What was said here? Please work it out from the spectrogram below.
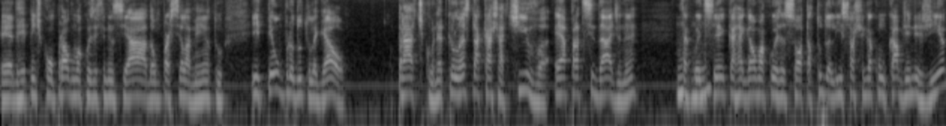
é, de repente, comprar alguma coisa financiada, um parcelamento e ter um produto legal, prático, né? Porque o lance da caixa ativa é a praticidade, né? Essa uhum. coisa de você carregar uma coisa só, tá tudo ali, só chegar com um cabo de energia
